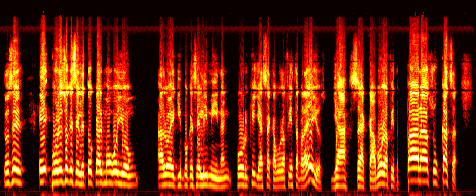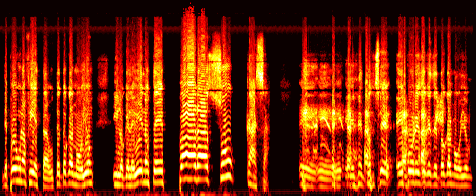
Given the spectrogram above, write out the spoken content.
Entonces, eh, por eso que se le toca el mogollón a los equipos que se eliminan porque ya se acabó la fiesta para ellos. Ya se acabó la fiesta para su casa. Después de una fiesta, usted toca el mogollón y lo que le viene a usted es para su casa. Eh, eh, eh, entonces es por eso que se toca el mogollón.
